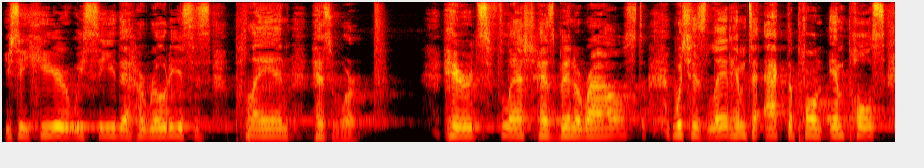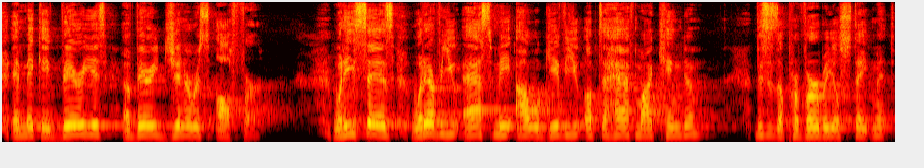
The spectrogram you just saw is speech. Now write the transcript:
You see, here we see that Herodias' plan has worked. Herod's flesh has been aroused, which has led him to act upon impulse and make a, various, a very generous offer. When he says, Whatever you ask me, I will give you up to half my kingdom, this is a proverbial statement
